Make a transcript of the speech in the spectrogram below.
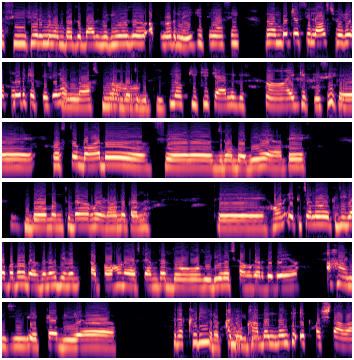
ਅਸੀਂ ਫਿਰ ਨਵੰਬਰ ਤੋਂ ਬਾਅਦ ਵੀਡੀਓਜ਼ ਅਪਲੋਡ ਨਹੀਂ ਕੀਤੀਆਂ ਸੀ। ਨਵੰਬਰ ਚ ਅਸੀਂ ਲਾਸਟ ਵੀਡੀਓ ਅਪਲੋਡ ਕੀਤੀ ਸੀ ਨਾ। ਲਾਸਟ ਨਵੰਬਰ ਚ ਕੀਤੀ। ਲੋਕੀ ਕੀ ਕਹਿਣਗੇ? ਹਾਂ ਇਹ ਕੀਤੀ ਸੀ। ਤੇ ਉਸ ਤੋਂ ਬਾਅਦ ਫਿਰ ਜਦੋਂ ਬੇਬੀ ਹੋਇਆ ਤੇ 2 ਮੰਥ ਦਾ ਹੋ ਜਾਣਾ ਉਹਨੇ ਕੱਲ ਤੇ ਹੁਣ ਇੱਕ ਚਲੋ ਇੱਕ ਚੀਜ਼ ਆਪਾਂ ਤੁਹਾਨੂੰ ਦੱਸ ਦਿੰਦੇ ਜਿਵੇਂ ਆਪਾਂ ਹੁਣ ਇਸ ਟਾਈਮ ਤੇ ਦੋ ਵੀਡੀਓ ਵਿੱਚ ਕੰਮ ਕਰਦੇ ਪਏ ਆ ਹਾਂਜੀ। ਇੱਕ ਹੈਗੀ ਆ ਰਖੜੀ ਰੱਖੜੀ ਅਨੋਖਾ ਦੀ- ਬੰਧਨ ਤੇ ਇੱਕ ਪਛਤਾਵਾ।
